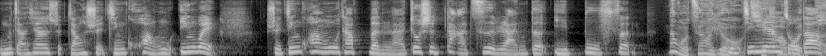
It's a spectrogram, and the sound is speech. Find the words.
我们讲现在水讲水晶矿物，因为水晶矿物它本来就是大自然的一部分。那我这样又今天走到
